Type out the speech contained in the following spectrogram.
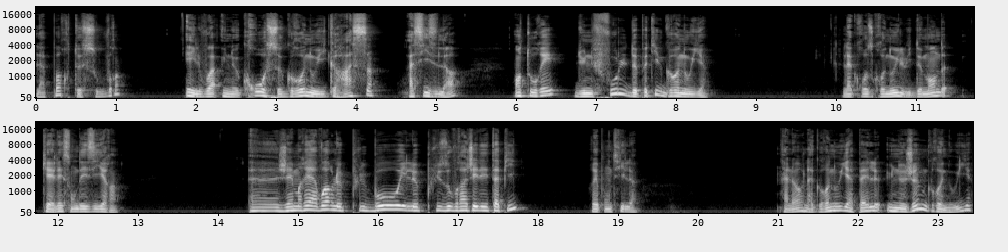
La porte s'ouvre, et il voit une grosse grenouille grasse, assise là, entouré d'une foule de petites grenouilles. La grosse grenouille lui demande quel est son désir. Euh, J'aimerais avoir le plus beau et le plus ouvragé des tapis, répond-il. Alors la grenouille appelle une jeune grenouille,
